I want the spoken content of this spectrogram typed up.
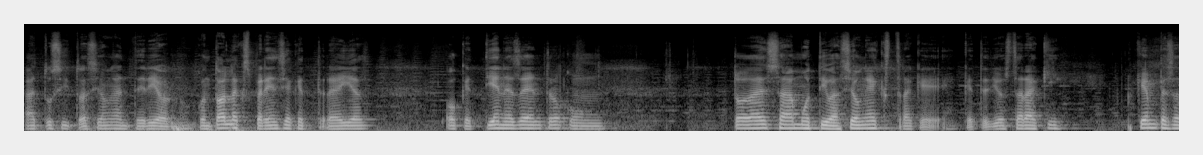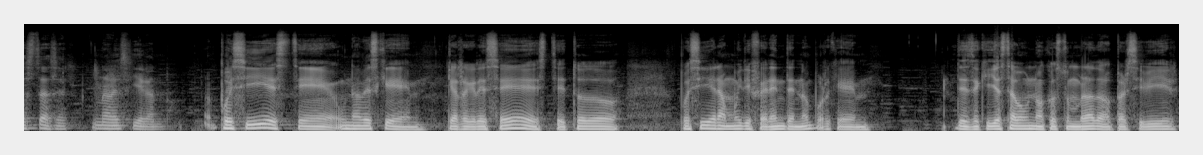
a tu situación anterior, ¿no? Con toda la experiencia que traías o que tienes dentro, con toda esa motivación extra que, que te dio estar aquí. ¿Qué empezaste a hacer una vez llegando? Pues sí, este, una vez que, que regresé, este, todo, pues sí, era muy diferente, ¿no? Porque desde que ya estaba uno acostumbrado a percibir,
